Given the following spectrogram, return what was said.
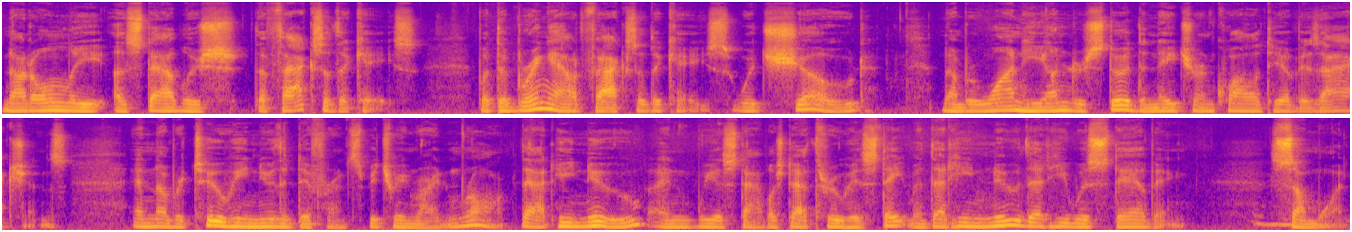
not only establish the facts of the case, but to bring out facts of the case which showed Number one, he understood the nature and quality of his actions. And number two, he knew the difference between right and wrong. That he knew, and we established that through his statement, that he knew that he was stabbing mm-hmm. someone.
